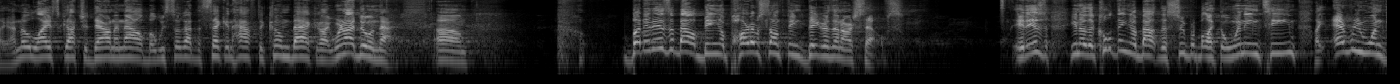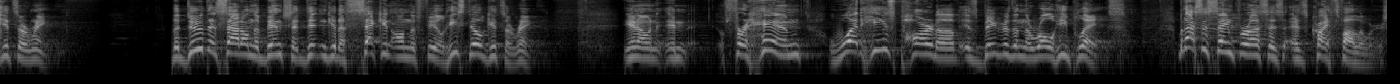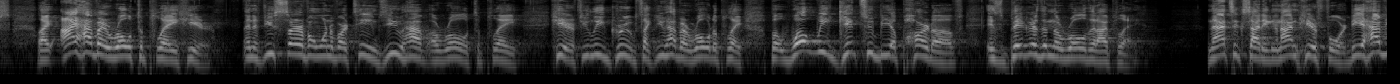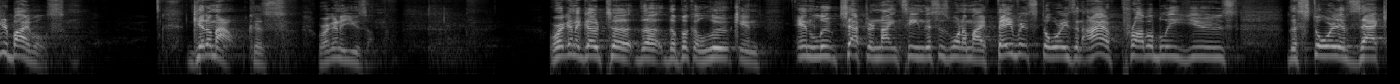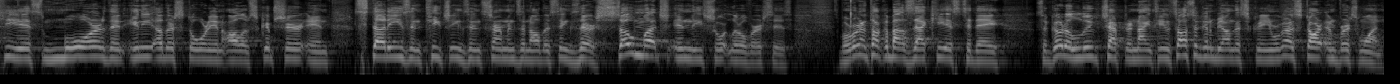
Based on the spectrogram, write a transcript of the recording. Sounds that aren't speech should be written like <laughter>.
like I know life's got you down and out, but we still got the second half to come back. Like, we're not doing that. Um, but it is about being a part of something bigger than ourselves. It is, you know, the cool thing about the Super Bowl, like the winning team, like everyone gets a ring. The dude that sat on the bench that didn't get a second on the field, he still gets a ring. You know, and, and for him, what he's part of is bigger than the role he plays. But that's the same for us as, as Christ followers. Like, I have a role to play here. And if you serve on one of our teams, you have a role to play here. If you lead groups, like you have a role to play. But what we get to be a part of is bigger than the role that I play. And that's exciting, and I'm here for. Do you have your Bibles? Get them out, because we're going to use them. We're going to go to the, the book of Luke, and in Luke chapter 19, this is one of my favorite stories, and I have probably used the story of Zacchaeus more than any other story in all of Scripture in studies and teachings and sermons and all those things. There's so much in these short little verses. But we're going to talk about Zacchaeus today. So go to Luke chapter 19. It's also going to be on the screen. We're going to start in verse 1.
